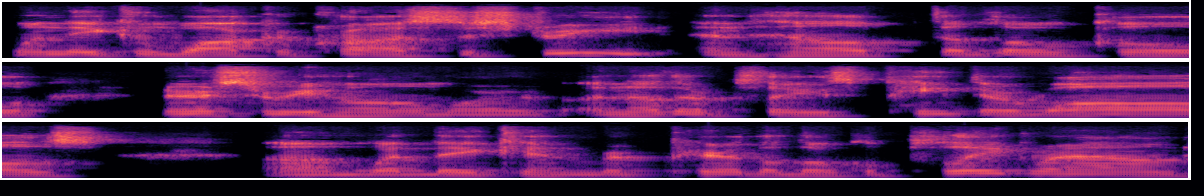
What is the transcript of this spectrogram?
when they can walk across the street and help the local nursery home or another place paint their walls, um, when they can repair the local playground.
